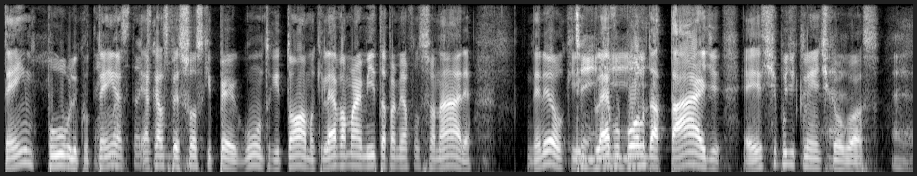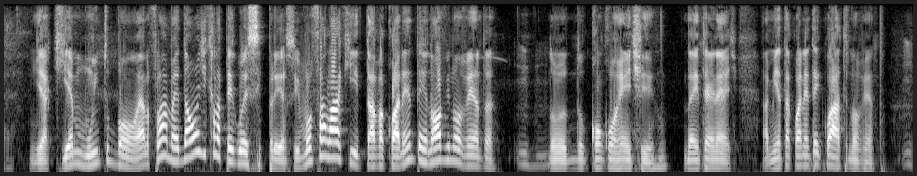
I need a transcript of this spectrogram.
Tem público, tem, tem aquelas pessoas que perguntam, que tomam, que levam a marmita para minha funcionária. Entendeu? Que Sim. leva o bolo da tarde. É esse tipo de cliente é, que eu gosto. É. E aqui é muito bom. Ela falou: ah, mas da onde que ela pegou esse preço? E vou falar que tava R$ 49,90 uhum. no, do concorrente da internet. A minha tá R$ 44,90. Uhum.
